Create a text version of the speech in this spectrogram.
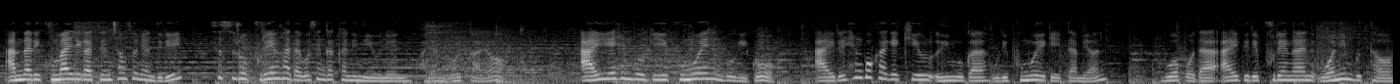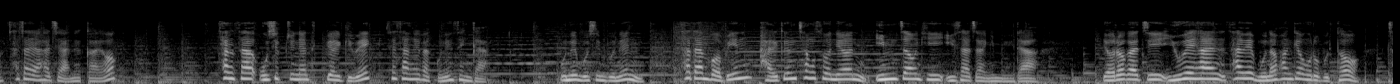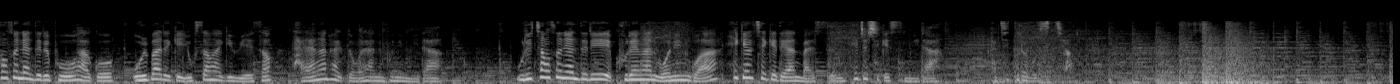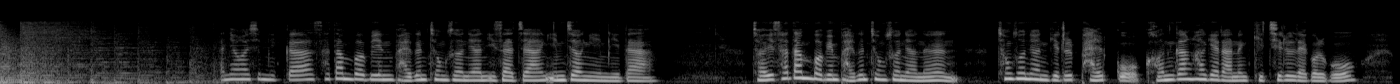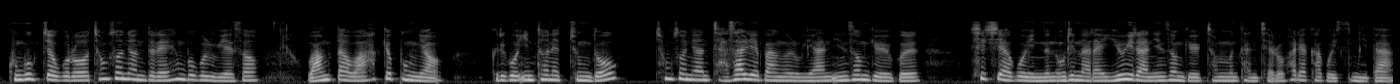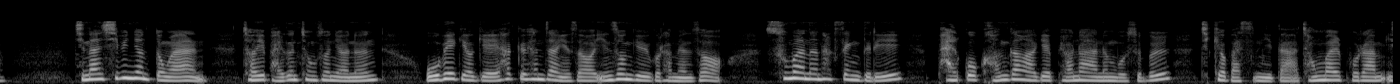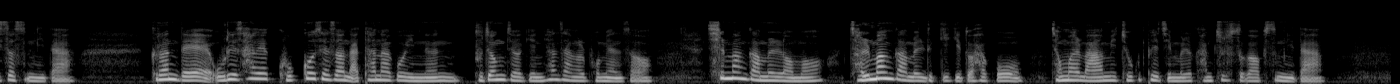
앞날이 구말리 같은 청소년들이 스스로 불행하다고 생각하는 이유는 과연 뭘까요? 아이의 행복이 부모의 행복이고 아이를 행복하게 키울 의무가 우리 부모에게 있다면 무엇보다 아이들의 불행한 원인부터 찾아야 하지 않을까요? 창사 50주년 특별기획 세상을 바꾸는 생각. 오늘 모신 분은 사단법인 밝은 청소년 임정희 이사장입니다. 여러 가지 유해한 사회 문화 환경으로부터 청소년들을 보호하고 올바르게 육성하기 위해서 다양한 활동을 하는 분입니다. 우리 청소년들이 불행한 원인과 해결책에 대한 말씀 해주시겠습니다. 같이 들어보시죠. 안녕하십니까. 사단법인 밝은 청소년 이사장 임정희입니다. 저희 사단법인 밝은 청소년은 청소년기를 밝고 건강하게라는 기치를 내걸고 궁극적으로 청소년들의 행복을 위해서 왕따와 학교폭력, 그리고 인터넷 중독, 청소년 자살 예방을 위한 인성교육을 실시하고 있는 우리나라의 유일한 인성교육 전문 단체로 활약하고 있습니다. 지난 12년 동안 저희 밝은 청소년은 500여 개의 학교 현장에서 인성교육을 하면서 수많은 학생들이 밝고 건강하게 변화하는 모습을 지켜봤습니다. 정말 보람 있었습니다. 그런데 우리 사회 곳곳에서 나타나고 있는 부정적인 현상을 보면서 실망감을 넘어 절망감을 느끼기도 하고 정말 마음이 조급해짐을 감출 수가 없습니다.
